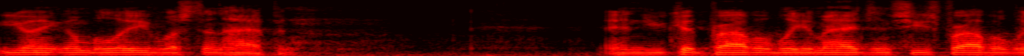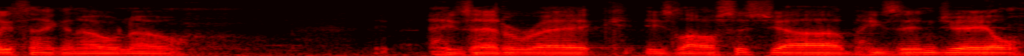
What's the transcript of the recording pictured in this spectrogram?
you ain't going to believe what's going to happen. And you could probably imagine she's probably thinking, oh no, he's had a wreck, he's lost his job, he's in jail.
